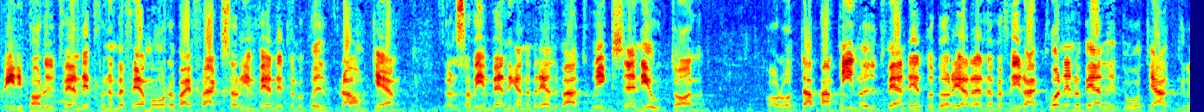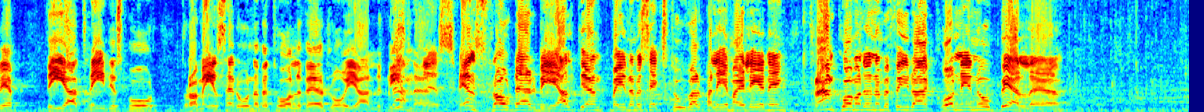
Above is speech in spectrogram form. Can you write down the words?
Tredje par utvändigt från nummer 5 Order by Fax har invändigt nummer 7 Crown Kemp. Följs av invändiga nummer elva, Twix Newton. Har åtta Pampino utvändigt och börjar nummer fyra Conny Nobel gå till angrepp via tredje spår. Drar med sig då nummer 12 Royal vinner. Svenskt travderby alltjämt med nummer 6 Tovar Palema i ledning. Framkommande nummer 4 Conny Nobel.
